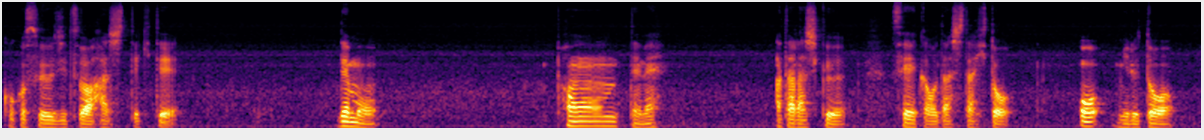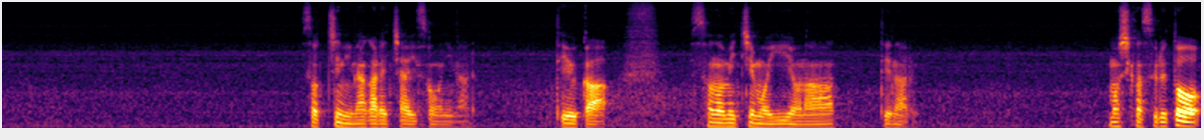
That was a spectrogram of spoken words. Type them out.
ここ数日は走ってきてでもポーンってね新しく成果を出した人を見るとそっちに流れちゃいそうになる。っていうかその道もいいよなってなる。もしかすると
